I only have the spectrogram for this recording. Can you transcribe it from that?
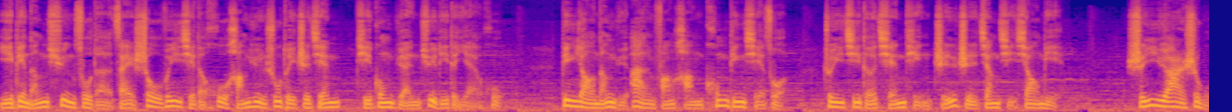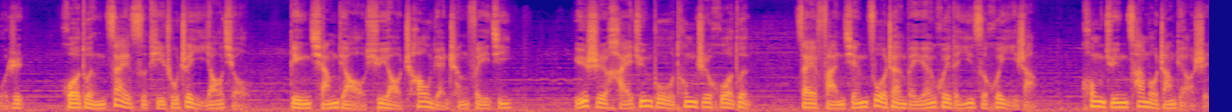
以便能迅速地在受威胁的护航运输队之间提供远距离的掩护，并要能与岸防航空兵协作，追击德潜艇，直至将其消灭。十一月二十五日，霍顿再次提出这一要求，并强调需要超远程飞机。于是，海军部通知霍顿，在反潜作战委员会的一次会议上，空军参谋长表示，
